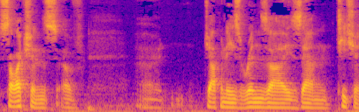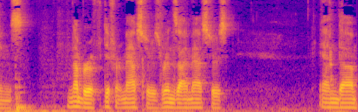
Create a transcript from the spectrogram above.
selections of uh, Japanese Rinzai Zen teachings, a number of different masters, Rinzai masters. And uh,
